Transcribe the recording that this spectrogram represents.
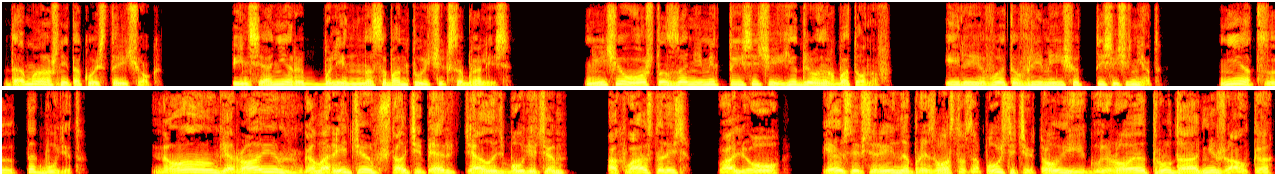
Домашний такой старичок. Пенсионеры, блин, на сабантуйчик собрались. Ничего, что за ними тысячи ядреных батонов. Или в это время еще тысячи нет. Нет, так будет. «Ну, герои, говорите, что теперь делать будете? Охвастались? Валю. Если в серийное производство запустите, то и героя труда не жалко».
